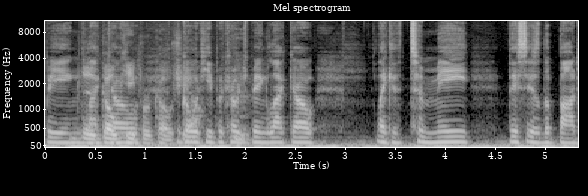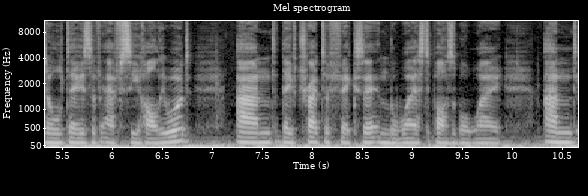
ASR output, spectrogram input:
being The let goalkeeper go, coach, the yeah. goalkeeper coach being let go. Like to me, this is the bad old days of FC Hollywood, and they've tried to fix it in the worst possible way. And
